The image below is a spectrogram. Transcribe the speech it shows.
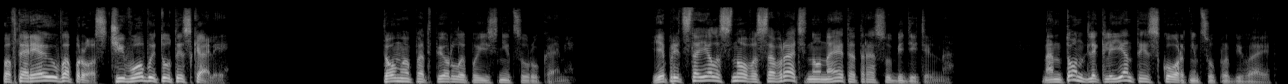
Повторяю вопрос, чего вы тут искали?» Тома подперла поясницу руками. Ей предстояло снова соврать, но на этот раз убедительно. Антон для клиента эскортницу пробивает.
